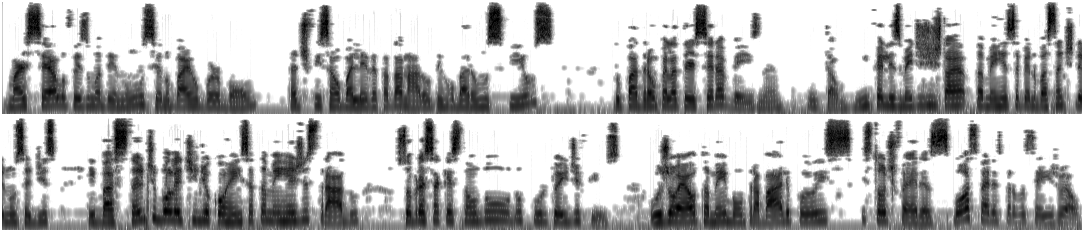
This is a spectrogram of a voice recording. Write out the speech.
Marcelo fez uma denúncia no bairro Bourbon. Tá difícil, a roubalheira tá danada. Ontem roubaram os fios do padrão pela terceira vez, né? Então, infelizmente a gente está também recebendo bastante denúncia disso e bastante boletim de ocorrência também registrado sobre essa questão do, do furto aí de fios. O Joel também, bom trabalho, pois estou de férias. Boas férias para você aí, Joel.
